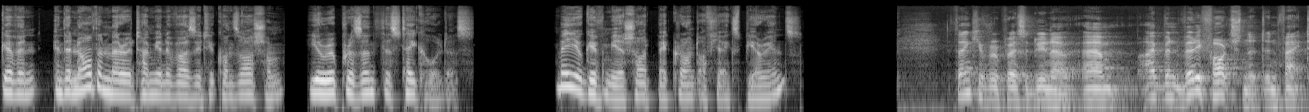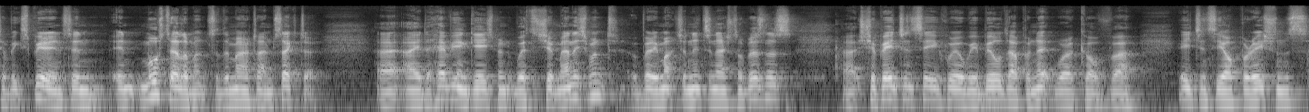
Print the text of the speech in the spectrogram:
given in the Northern Maritime University Consortium you represent the stakeholders. May you give me a short background of your experience? Thank you, Professor Greenhow. Um, I've been very fortunate, in fact, to have experience in, in most elements of the maritime sector. Uh, I had a heavy engagement with ship management, very much an international business, uh, ship agency, where we build up a network of uh, agency operations,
